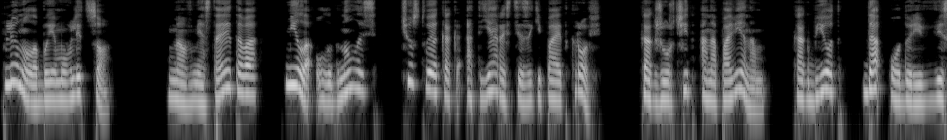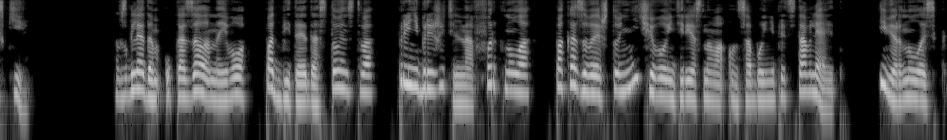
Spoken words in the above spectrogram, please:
плюнула бы ему в лицо. Но вместо этого Мила улыбнулась, чувствуя, как от ярости закипает кровь, как журчит она по венам, как бьет до одури в виски взглядом указала на его подбитое достоинство, пренебрежительно фыркнула, показывая, что ничего интересного он собой не представляет, и вернулась к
